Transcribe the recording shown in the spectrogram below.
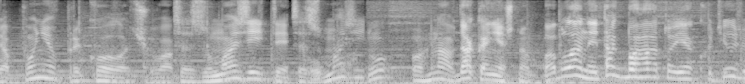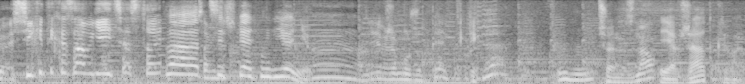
Я поняв прикола, чувак. Це з ума зійти. Це з ума зійти. Ну, погнав. Да, звісно. Бабла не так багато, як хотілося. А Скільки ти казав, яйця стоїть? 25 мільйонів. А, я вже можу 5 таких. Угу. Що, не знав? Я вже відкриваю.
